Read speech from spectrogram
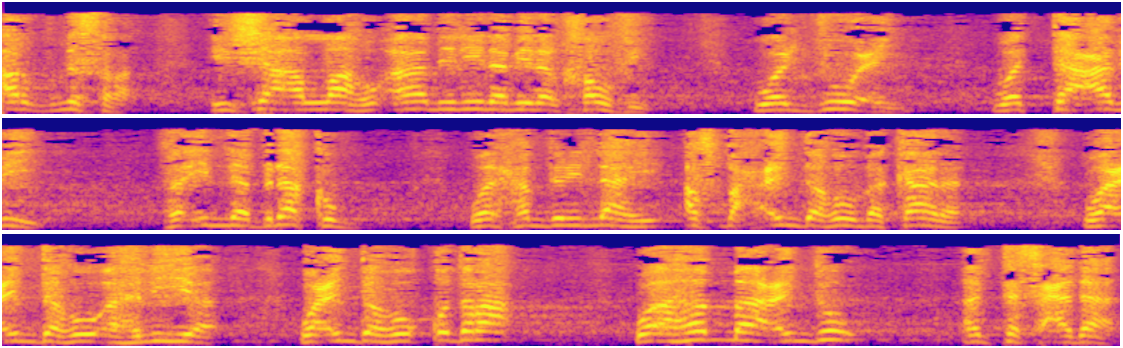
أرض مصر إن شاء الله آمنين من الخوف والجوع والتعب فإن ابنكم والحمد لله أصبح عنده مكانة وعنده أهلية وعنده قدرة وأهم ما عنده أن تسعدا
